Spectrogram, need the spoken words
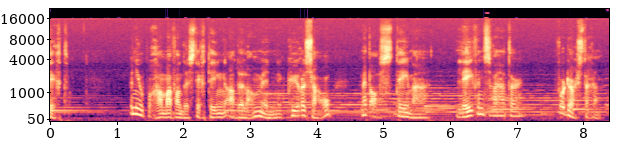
Een nieuw programma van de stichting Adelam in Curaçao met als thema Levenswater voor dorstigen.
